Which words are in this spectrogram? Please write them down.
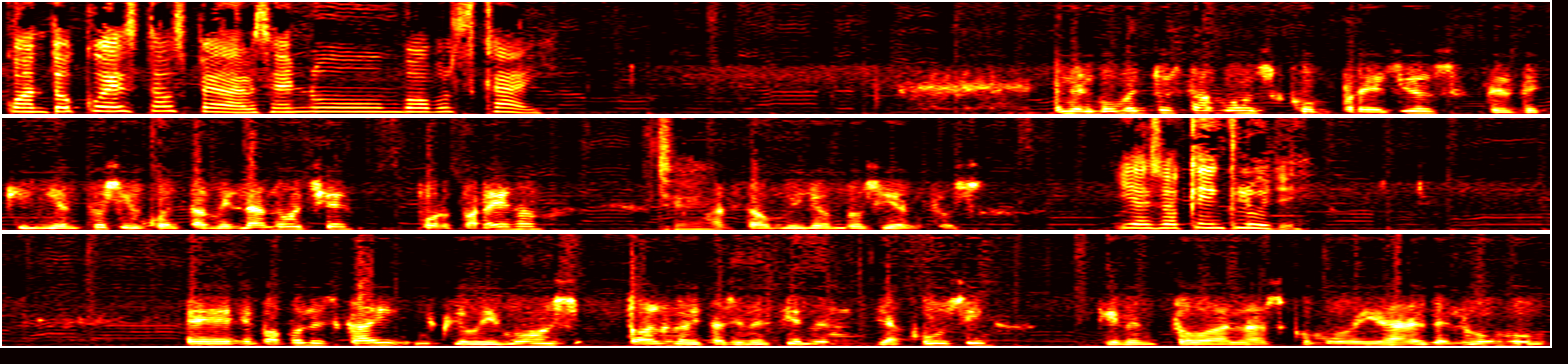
¿Cuánto cuesta hospedarse en un Bubble Sky? En el momento estamos con precios desde 550 mil la noche por pareja Sí. hasta 1.200.000. ¿Y eso qué incluye? Eh, en Bubble Sky incluimos todas las habitaciones tienen jacuzzi, tienen todas las comodidades de lujo.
